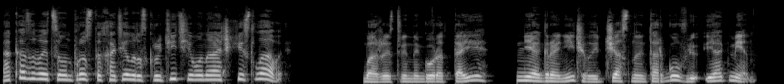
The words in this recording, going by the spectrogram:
Оказывается, он просто хотел раскрутить его на очки славы. Божественный город Тае не ограничивает частную торговлю и обмен.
